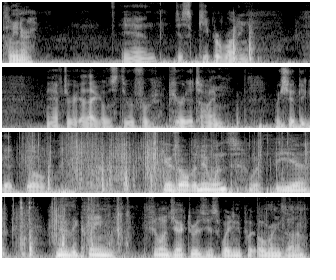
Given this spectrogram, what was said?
cleaner and just keep it running. And after that goes through for a period of time, we should be good to go. Here's all the new ones with the uh, newly cleaned fuel injectors, just waiting to put O-rings on them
